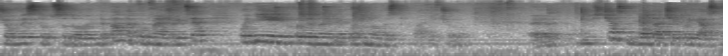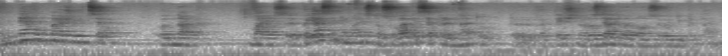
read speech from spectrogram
що виступ в судових дебатах обмежується однією хвилиною для кожного виступаючого. Е, Час для дачі пояснень не обмежується, однак має пояснення має стосуватися предмету е, фактично розглядуваного сьогодні питання.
